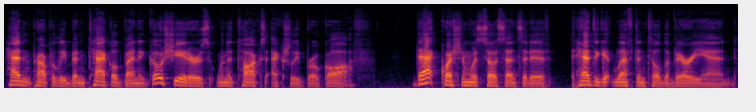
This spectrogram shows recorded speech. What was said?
hadn't properly been tackled by negotiators when the talks actually broke off. That question was so sensitive, it had to get left until the very end.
